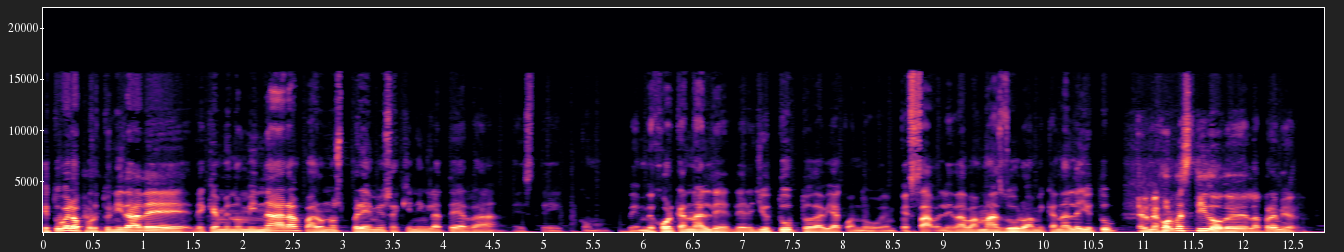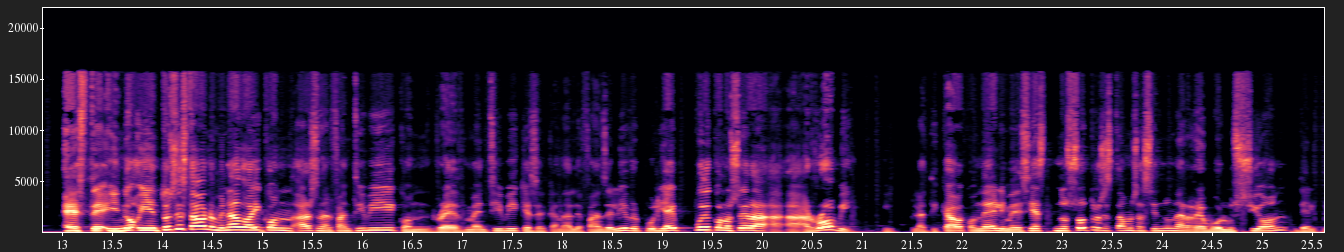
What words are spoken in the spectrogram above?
Que tuve la oportunidad de, de que me nominaran para unos premios aquí en Inglaterra, este, con mejor canal de, de YouTube, todavía cuando empezaba, le daba más duro a mi canal de YouTube. El mejor vestido de la Premier. Este, y no, y entonces estaba nominado ahí con Arsenal Fan TV, con Redman TV, que es el canal de fans de Liverpool, y ahí pude conocer a, a- a Robbie y platicaba con él y me decía, nosotros estamos haciendo una revolución del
